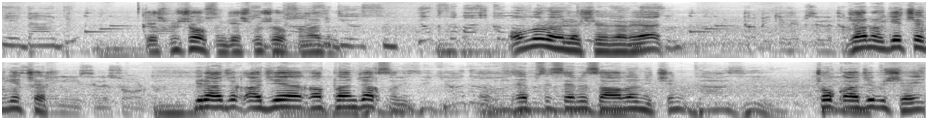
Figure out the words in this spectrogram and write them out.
Tavsiye ederdin? Geçmiş olsun, geçmiş olsun hacım. diyorsun. Yoksa başka mı? Olur öyle şeyler ya. Cano geçer geçer. Birazcık acıya katlanacaksın. Hepsi senin sağlığın için. Çok acı bir şey.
